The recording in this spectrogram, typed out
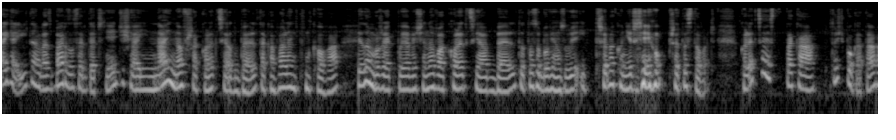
Hej, hej, witam Was bardzo serdecznie. Dzisiaj najnowsza kolekcja od Bell, taka walentynkowa. Wiadomo, że jak pojawia się nowa kolekcja Bell, to to zobowiązuje i trzeba koniecznie ją przetestować. Kolekcja jest taka dość bogata.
